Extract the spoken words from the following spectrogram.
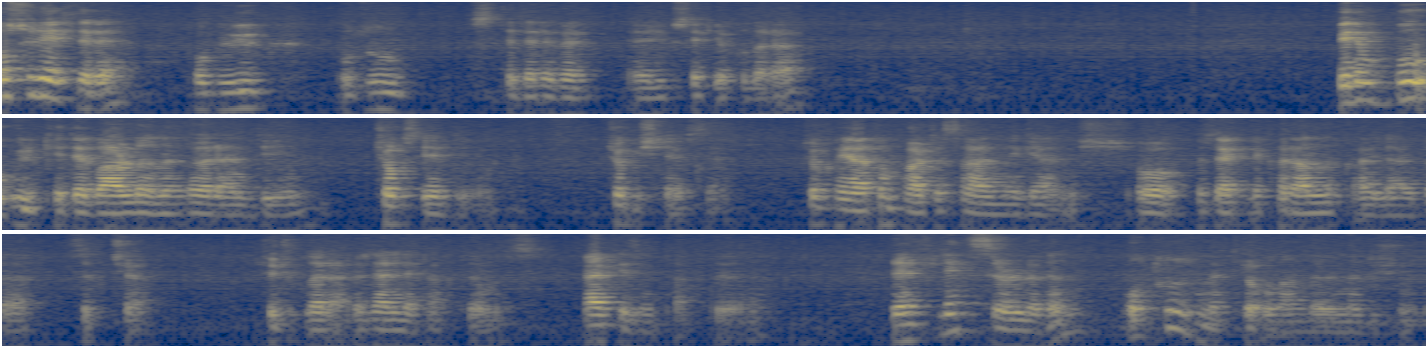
O silüetleri, o büyük, uzun sitelere ve e, yüksek yapılara benim bu ülkede varlığını öğrendiğim, çok sevdiğim, çok işlevsel, çok hayatın parçası haline gelmiş, o özellikle karanlık aylarda sıkça çocuklara özenle taktığımız, herkesin taktığı refleksörlerin 30 metre olanlarını düşünün.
